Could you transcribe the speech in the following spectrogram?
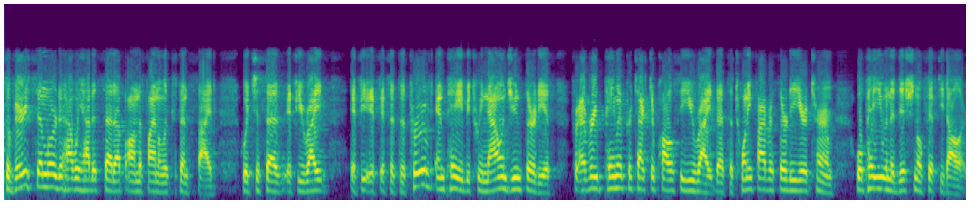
So very similar to how we had it set up on the final expense side, which just says if you write if, you, if, if it's approved and paid between now and June 30th, for every payment protector policy you write that's a 25 or 30 year term, we'll pay you an additional $50.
